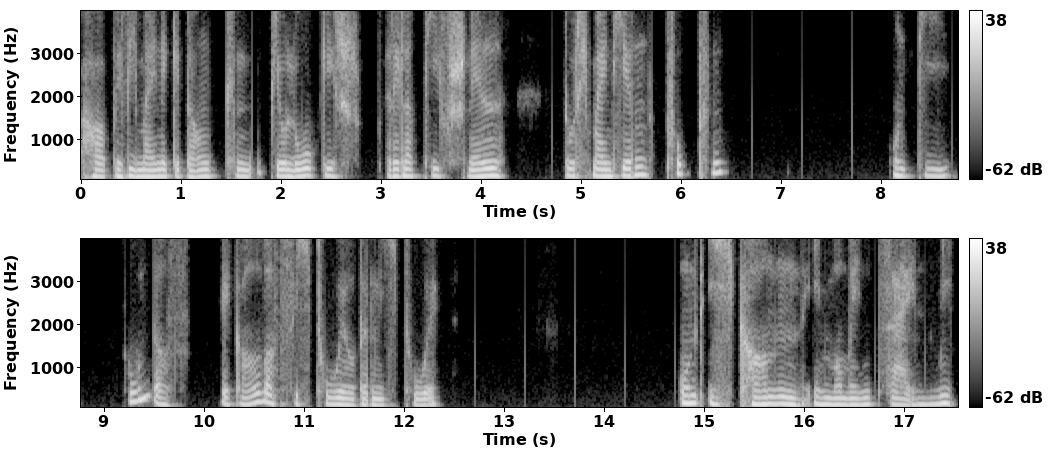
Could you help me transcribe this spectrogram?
habe, wie meine Gedanken biologisch relativ schnell durch mein Hirn pfupfen. Und die tun das, egal was ich tue oder nicht tue. Und ich kann im Moment sein mit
